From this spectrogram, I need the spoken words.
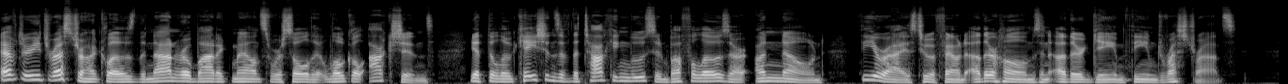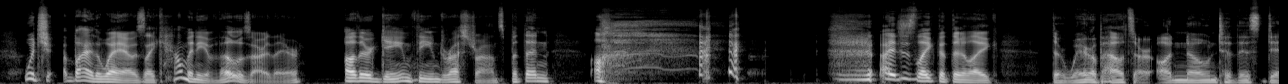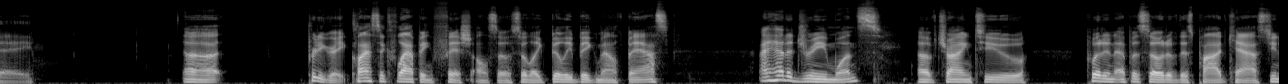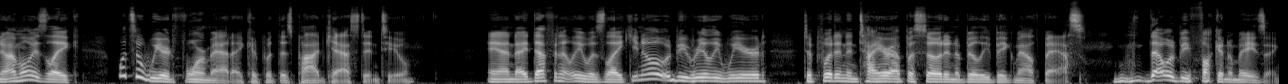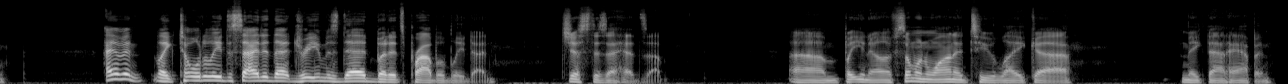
After each restaurant closed, the non robotic mounts were sold at local auctions, yet the locations of the talking moose and buffaloes are unknown, theorized to have found other homes and other game themed restaurants. Which, by the way, I was like, how many of those are there? Other game themed restaurants. But then I just like that they're like, their whereabouts are unknown to this day. Uh, pretty great. Classic flapping fish, also. So, like Billy Big Mouth Bass. I had a dream once of trying to put an episode of this podcast. You know, I'm always like, what's a weird format I could put this podcast into? And I definitely was like, you know, it would be really weird to put an entire episode in a Billy Big Mouth Bass. that would be fucking amazing. I haven't like totally decided that dream is dead, but it's probably dead. Just as a heads up. Um, but you know, if someone wanted to like uh make that happen.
